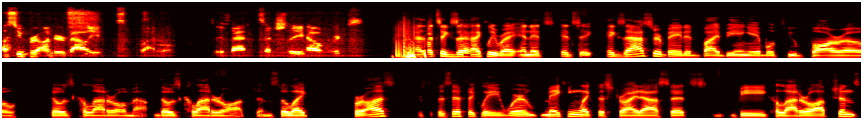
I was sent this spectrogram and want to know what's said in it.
a super undervalued collateral. Is that essentially how it works? Yeah, that's exactly right, and it's it's exacerbated by being able to borrow those collateral amount those collateral options. So like for us specifically we're making like the stride assets be collateral options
